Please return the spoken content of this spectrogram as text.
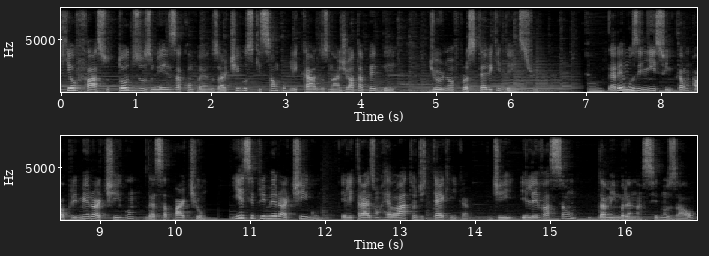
que eu faço todos os meses acompanhando os artigos que são publicados na JPD, Journal of Prosthetic Dentistry. Daremos início então ao primeiro artigo dessa parte 1. E esse primeiro artigo, ele traz um relato de técnica de elevação da membrana sinusal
